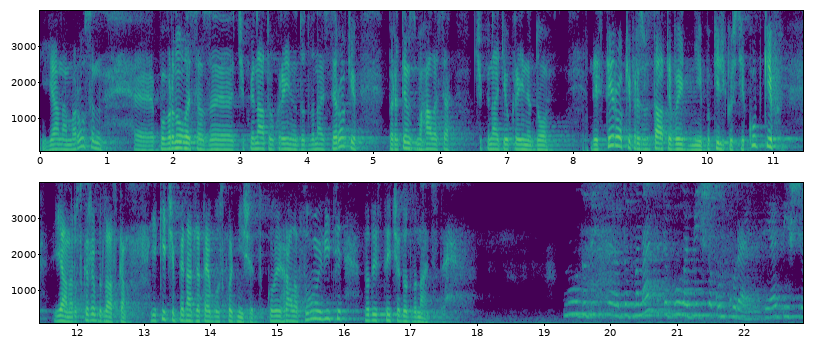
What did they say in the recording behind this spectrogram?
Яна Марусин е, повернулася з чемпіонату України до 12 років. Перед тим змагалася в чемпіонаті України до 10 років. Результати видні по кількості кубків. Яна, розкажи, будь ласка, який чемпіонат для тебе був складніший, коли грала в своєму віці до 10 чи до 12? Ну, до, десь, до 12 була більша конкуренція, більше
